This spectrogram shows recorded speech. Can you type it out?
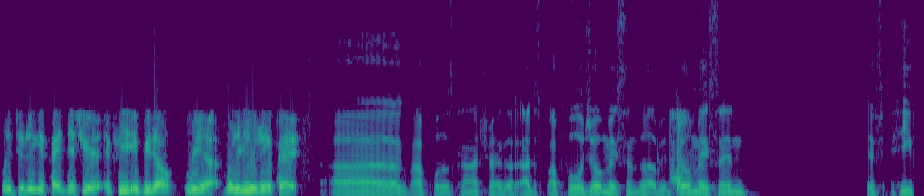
what did you do to get paid this year? If you if you don't re up, what does he get paid? Uh, I pull his contract up. I just I pulled Joe Mixon up. If Joe Mixon, if he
